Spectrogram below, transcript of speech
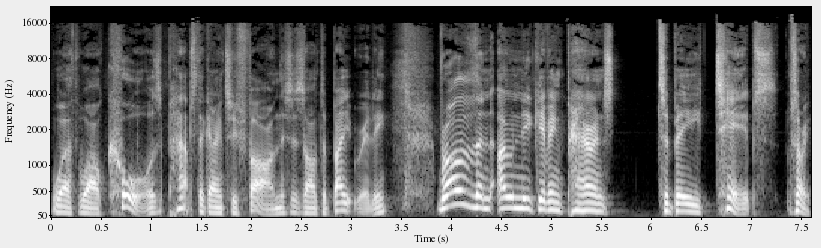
worthwhile cause. Perhaps they're going too far, and this is our debate really. Rather than only giving parents to be tips, sorry,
